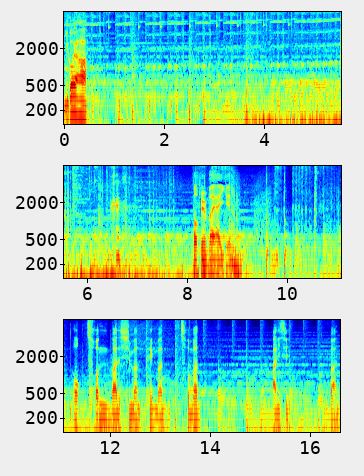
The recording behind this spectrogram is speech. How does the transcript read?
이거야. 얼마야 이게? 억, 천만, 십만, 백만, 천만 아니지. 만,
